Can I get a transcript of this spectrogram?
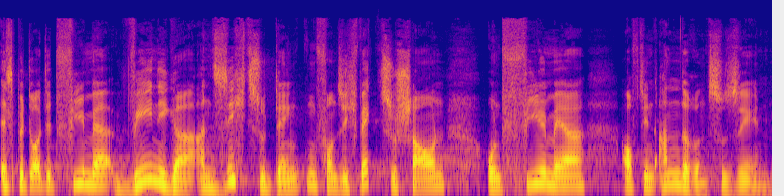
es bedeutet vielmehr, weniger an sich zu denken, von sich wegzuschauen und vielmehr auf den anderen zu sehen.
